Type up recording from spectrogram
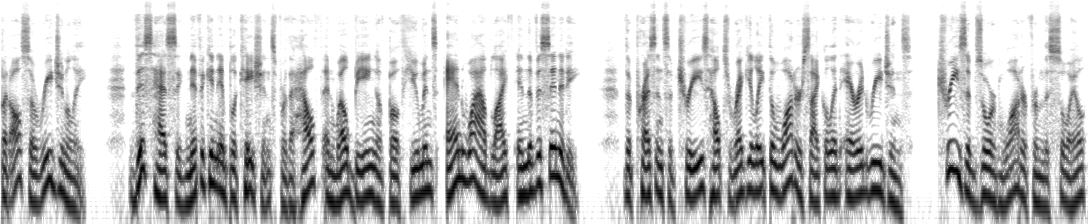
but also regionally. This has significant implications for the health and well-being of both humans and wildlife in the vicinity. The presence of trees helps regulate the water cycle in arid regions. Trees absorb water from the soil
